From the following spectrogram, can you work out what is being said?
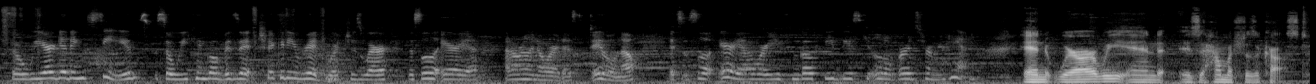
So we are getting seeds so we can go visit Chickadee Ridge, which is where this little area, I don't really know where it is, Dave will know. It's this little area where you can go feed these cute little birds from your hand. And where are we? And is it how much does it cost?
